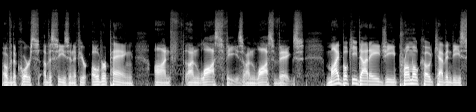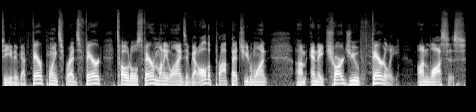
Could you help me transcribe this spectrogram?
over the course of a season if you're overpaying on on loss fees, on loss vigs. MyBookie.ag, promo code KevinDC. They've got fair point spreads, fair totals, fair money lines. They've got all the prop bets you'd want, um, and they charge you fairly on losses.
